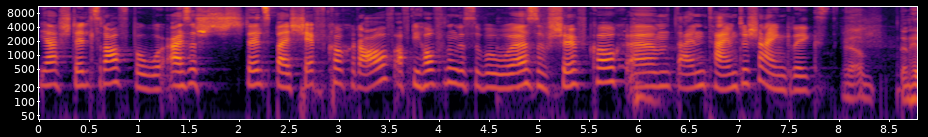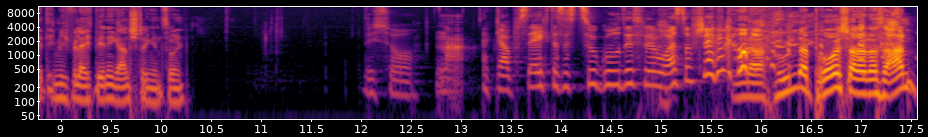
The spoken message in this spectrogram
Ja, stell's rauf, also stell's bei Chefkoch rauf, auf die Hoffnung, dass du bei Wars auf Chefkoch ähm, deinen Time to Shine kriegst. Ja, dann hätte ich mich vielleicht weniger anstrengen sollen. Wieso? Na, ich glaube echt, dass es zu gut ist für Wars auf Chefkoch. Na, 100 Pro, schau dir das an.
